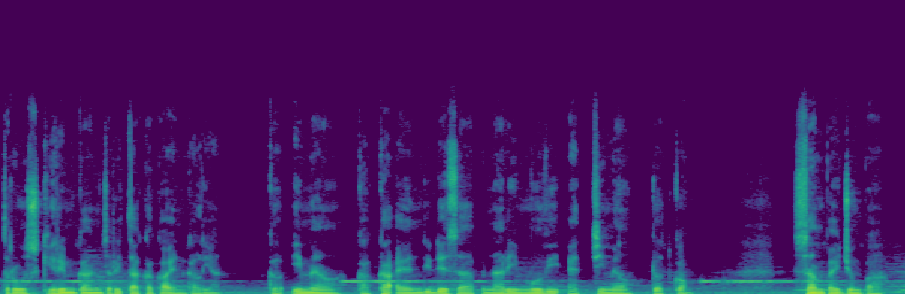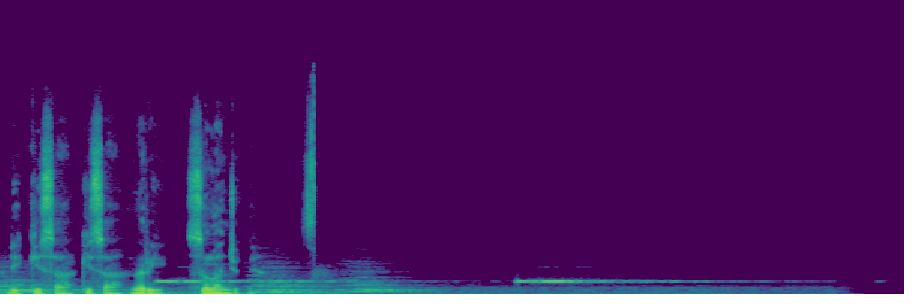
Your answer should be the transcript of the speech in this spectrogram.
terus kirimkan cerita KKN kalian ke email kkn di desa penari movie at gmail.com Sampai jumpa di kisah-kisah ngeri selanjutnya.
